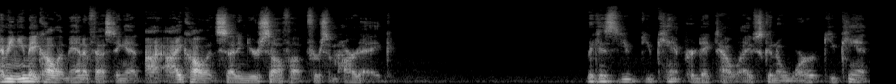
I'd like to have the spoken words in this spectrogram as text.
I mean, you may call it manifesting it. I, I call it setting yourself up for some heartache. Because you, you can't predict how life's going to work. You can't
